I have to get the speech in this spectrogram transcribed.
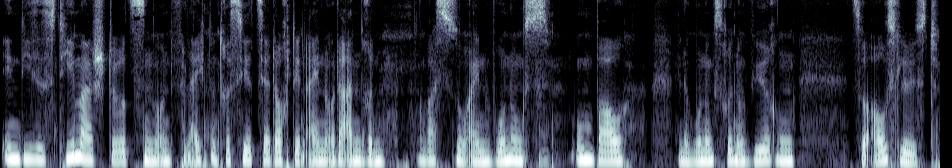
in dieses Thema stürzen und vielleicht interessiert es ja doch den einen oder anderen, was so ein Wohnungsumbau, eine Wohnungsrenovierung so auslöst.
